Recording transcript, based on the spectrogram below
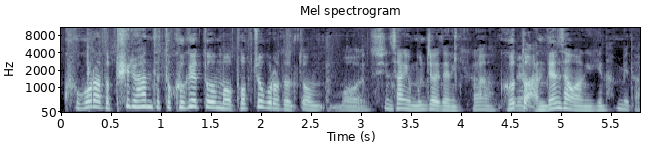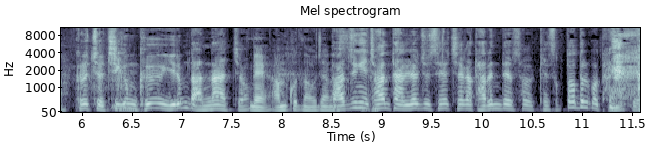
그거라도 필요한데 또 그게 또 뭐 법적으로도 좀뭐 신상이 문제가 되니까 그것도 네. 안된 상황이긴 합니다. 그렇죠. 지금 음. 그 이름도 안 나왔죠. 네, 아무것도 나오지 않았어요. 나중에 저한테 알려주세요. 제가 다른 데서 계속 떠들고 다닐게요.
